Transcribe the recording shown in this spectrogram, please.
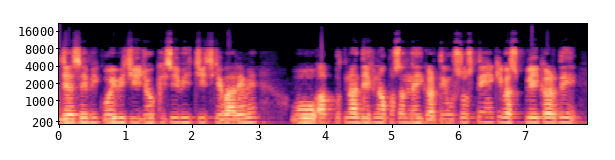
जैसे भी कोई भी चीज़ हो, किसी भी चीज़ के बारे में, वो अब उतना देखना पसंद नहीं करते। वो सोचते हैं कि बस प्ले कर दें।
